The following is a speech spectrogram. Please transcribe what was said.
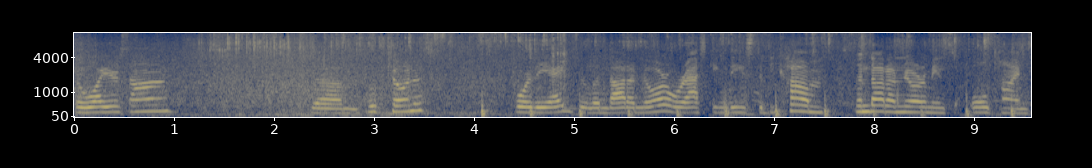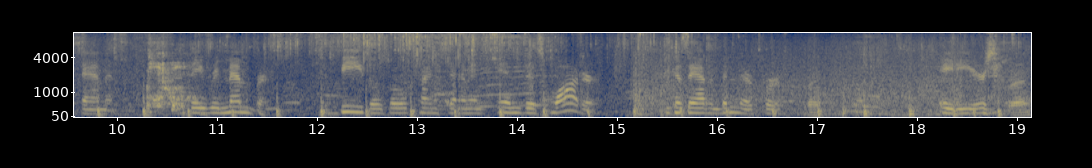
the warrior song, the um, Hoop for the eggs, the Lindata Nor. We're asking these to become, Lindata Nor means old time salmon. they remember to be those old time salmon in this water because they haven't been there for right. 80 years. Right.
